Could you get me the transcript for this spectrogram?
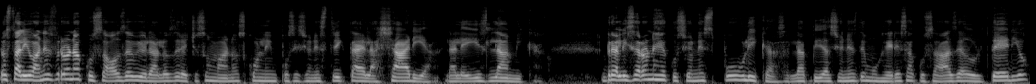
los talibanes fueron acusados de violar los derechos humanos con la imposición estricta de la Sharia, la ley islámica, Realizaron ejecuciones públicas, lapidaciones de mujeres acusadas de adulterio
